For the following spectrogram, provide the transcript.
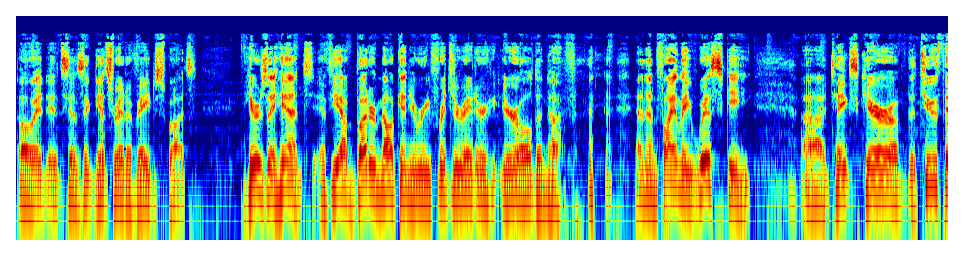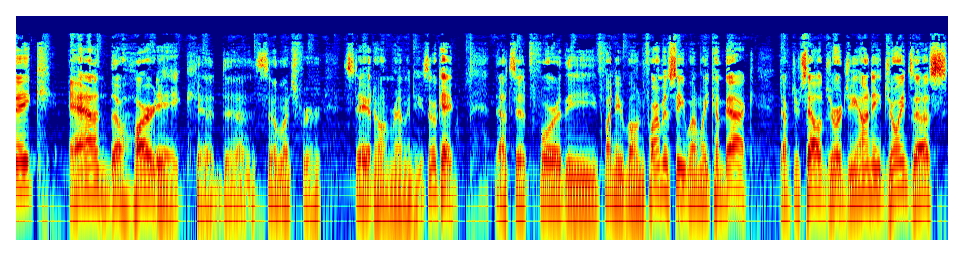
Oh, it, it says it gets rid of age spots. Here's a hint if you have buttermilk in your refrigerator, you're old enough. and then finally, whiskey uh, takes care of the toothache and the heartache. And uh, so much for stay at home remedies. Okay, that's it for the Funny Bone Pharmacy. When we come back, Dr. Sal Giorgianni joins us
